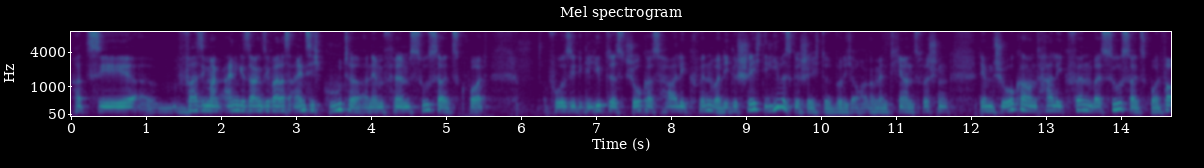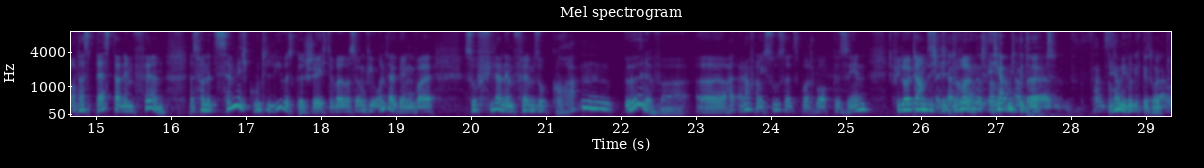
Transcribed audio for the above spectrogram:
hat sie, äh, war sie mag einige sagen, sie war das einzig Gute an dem Film Suicide Squad, wo sie die Geliebte des Jokers Harley Quinn war. Die Geschichte, die Liebesgeschichte, würde ich auch argumentieren, zwischen dem Joker und Harley Quinn bei Suicide Squad war auch das Beste an dem Film. Das war eine ziemlich gute Liebesgeschichte, weil was irgendwie unterging, weil so viel an dem Film so grottenöde war. Äh, hat einer von euch Suicide Squad überhaupt gesehen? Viele Leute haben sich Ich hab gedrückt? angefangen Ich hab und mich gedrückt. fand's Ich hab mich wirklich gedrückt.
